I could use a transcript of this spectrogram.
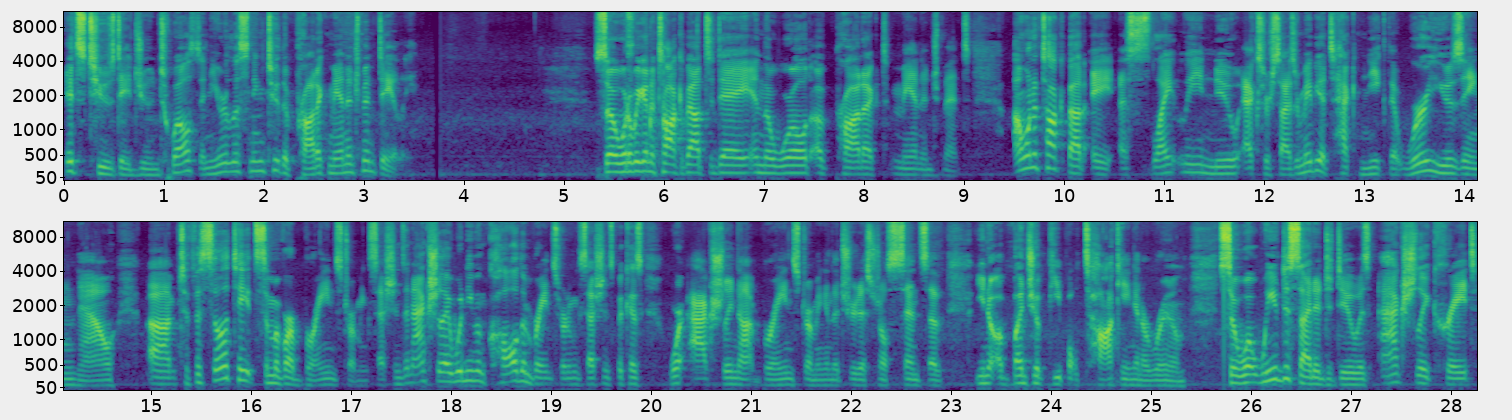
It's Tuesday, June 12th, and you're listening to the Product Management Daily. So, what are we going to talk about today in the world of product management? I want to talk about a, a slightly new exercise or maybe a technique that we're using now um, to facilitate some of our brainstorming sessions. And actually, I wouldn't even call them brainstorming sessions because we're actually not brainstorming in the traditional sense of, you know, a bunch of people talking in a room. So, what we've decided to do is actually create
